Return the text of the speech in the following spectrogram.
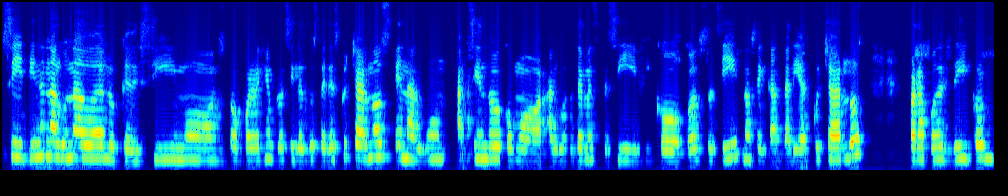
si tienen alguna duda de lo que decimos, o por ejemplo, si les gustaría escucharnos en algún, haciendo como algún tema específico, o cosas así, nos encantaría escucharlos para poder seguir com-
